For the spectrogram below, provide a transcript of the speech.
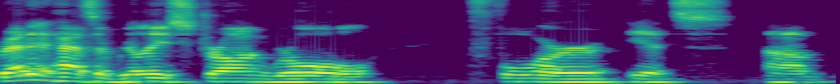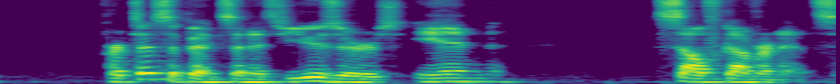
Reddit has a really strong role for its um, participants and its users in self governance,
